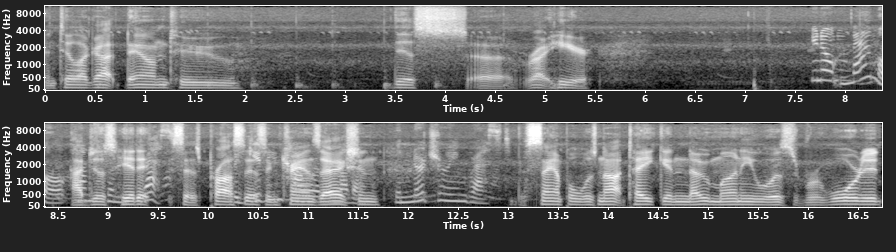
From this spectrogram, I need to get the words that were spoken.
until I got down to this uh, right here. You know, mammal I just hit it. It says processing transaction. the nurturing breast. The sample was not taken. No money was rewarded.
